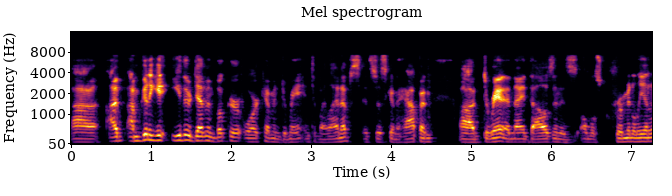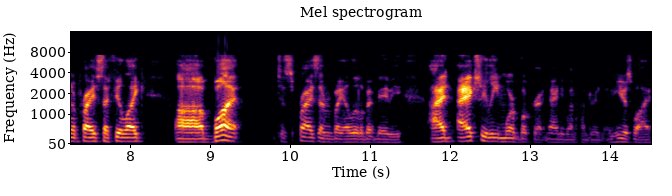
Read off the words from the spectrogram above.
Uh, I, am going to get either Devin Booker or Kevin Durant into my lineups. It's just going to happen. Uh, Durant at 9,000 is almost criminally underpriced, I feel like. Uh, but to surprise everybody a little bit, maybe, I, I actually lean more Booker at 9,100. And here's why.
